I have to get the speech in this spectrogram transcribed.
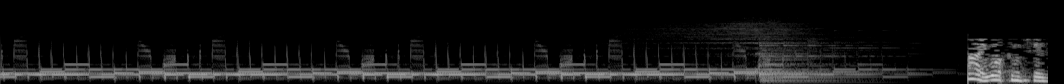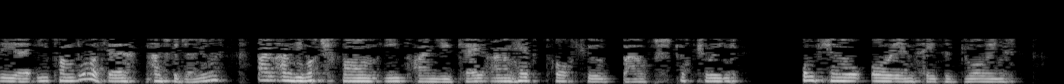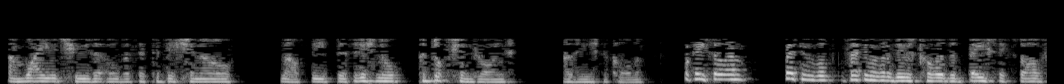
Hi, welcome to the uh, EPLAN blog. Uh, thanks for joining us. I'm Andy Much from EPLAN UK and I'm here to talk to you about structuring functional orientated drawings and why you would choose it over the traditional, well, the, the traditional production drawings, as we used to call them. Okay, so um, first thing, we're, first thing we're going to do is cover the basics of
